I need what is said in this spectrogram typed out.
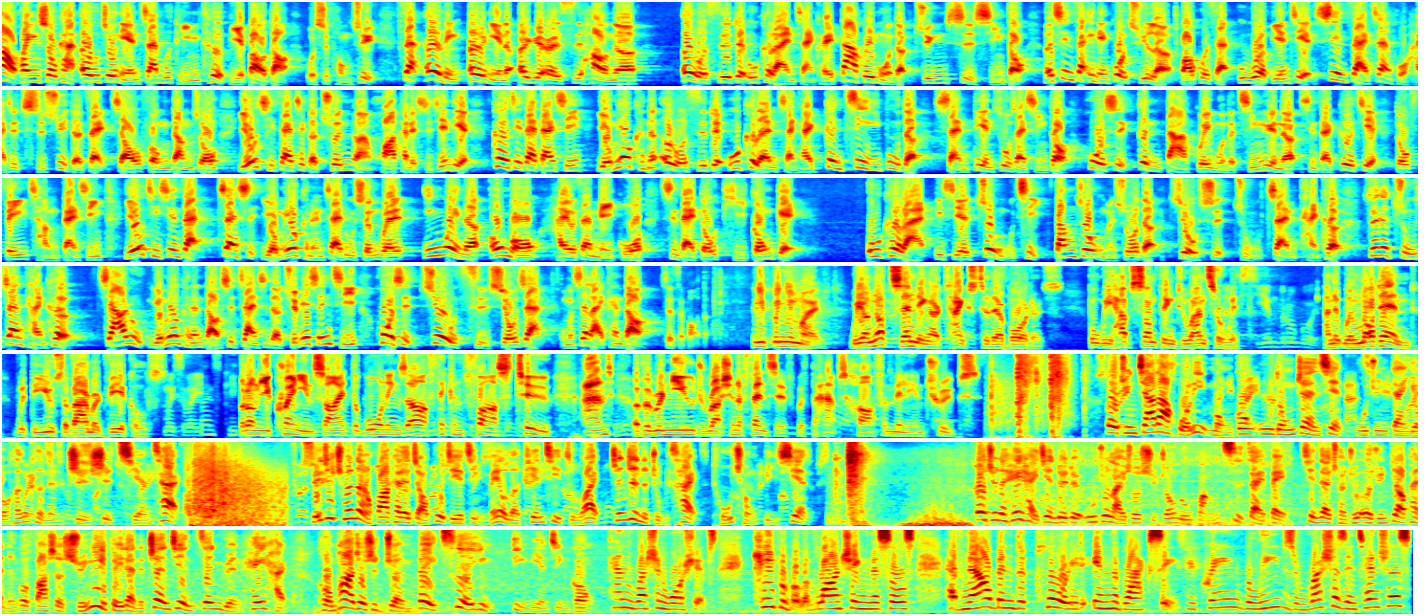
大家好，欢迎收看二五周年詹不停特别报道，我是彭巨。在二零二二年的二月二十四号呢。俄罗斯对乌克兰展开大规模的军事行动，而现在一年过去了，包括在乌俄边界，现在战火还是持续的在交锋当中。尤其在这个春暖花开的时间点，各界在担心有没有可能俄罗斯对乌克兰展开更进一步的闪电作战行动，或是更大规模的侵略呢？现在各界都非常担心，尤其现在战事有没有可能再度升温？因为呢，欧盟还有在美国现在都提供给。乌克兰一些重武器当中，我们说的就是主战坦克。随着主战坦克加入，有没有可能导致战事的全面升级，或是就此休战？我们先来看到这则报道。We are not sending our tanks to their borders, but we have something to answer with, and it will not end with the use of armored vehicles. But on the Ukrainian side, the warnings are thick and fast too, and of a renewed Russian offensive with perhaps half a million troops. 俄军加大火力猛攻乌东战线，乌军担忧很可能只是前菜。随着春暖花开的脚步接近，没有了天气阻碍，真正的主菜图穷匕现。俄军的黑海舰队对乌军来说始终如芒刺在背。现在传出俄军调派能够发射巡弋飞弹的战舰增援黑海，恐怕就是准备策应地面进攻。Ten Russian warships capable of launching missiles have now been deployed in the Black Sea. Ukraine believes Russia's intentions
